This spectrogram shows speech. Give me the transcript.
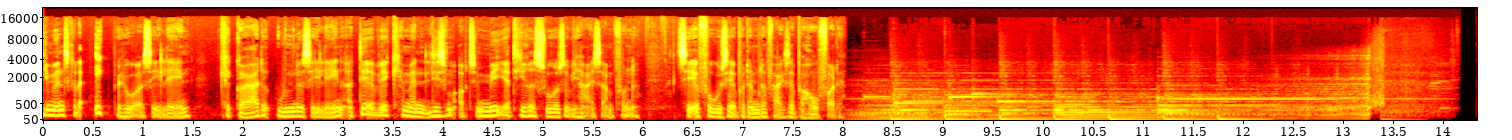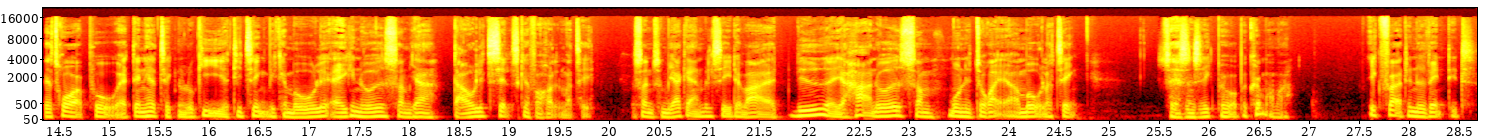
de mennesker, der ikke behøver at se lægen, kan gøre det uden at se lægen, og derved kan man ligesom optimere de ressourcer, vi har i samfundet, til at fokusere på dem, der faktisk har behov for det. Jeg tror på, at den her teknologi og de ting, vi kan måle, er ikke noget, som jeg dagligt selv skal forholde mig til. Sådan som jeg gerne vil se det, var at vide, at jeg har noget, som monitorerer og måler ting, så jeg sådan set ikke behøver at bekymre mig. Ikke før det er nødvendigt.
